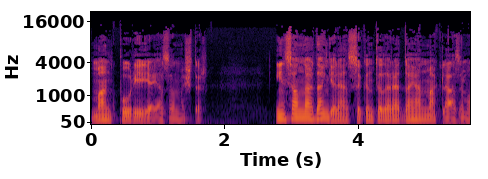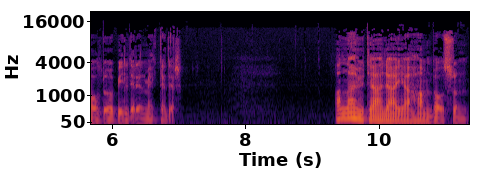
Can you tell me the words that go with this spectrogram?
Mankpuri'ye yazılmıştır. İnsanlardan gelen sıkıntılara dayanmak lazım olduğu bildirilmektedir. Allahü Teala'ya hamdolsun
